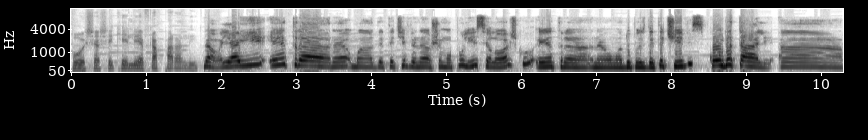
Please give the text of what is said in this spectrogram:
poxa, achei que ele ia ficar paralítico. Não, e aí entra né, uma detetive, né? Chama a polícia, lógico. Entra né, uma dupla de detetives. Com um detalhe: a,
